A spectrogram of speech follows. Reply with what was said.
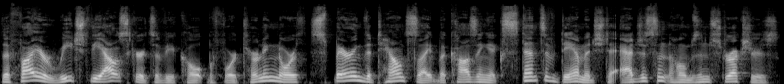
The fire reached the outskirts of Yacolt before turning north, sparing the town site but causing extensive damage to adjacent homes and structures.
